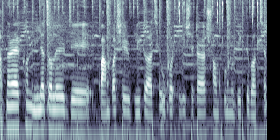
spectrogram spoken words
আপনারা এখন নীলাচলের যে বাম পাশের ভিউটা আছে, উপর থেকে সেটা সম্পূর্ণ দেখতে পাচ্ছেন।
